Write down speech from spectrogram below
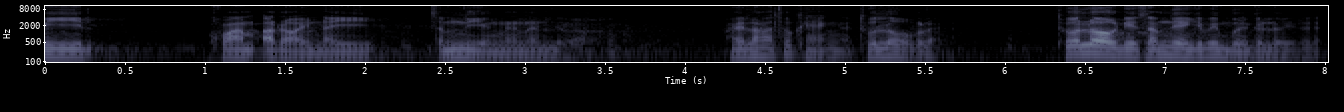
มีความอร่อยในสำเนียงนั้นนั้นเลยไพเราะทุกแห่งอะทั่วโลกแหละทั่วโลกนี่สำเนียงจะไม่เหมือนกันเลยเลย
